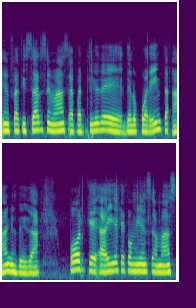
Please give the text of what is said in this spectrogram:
enfatizarse más a partir de, los 40 años de edad, porque ahí es que comienza más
